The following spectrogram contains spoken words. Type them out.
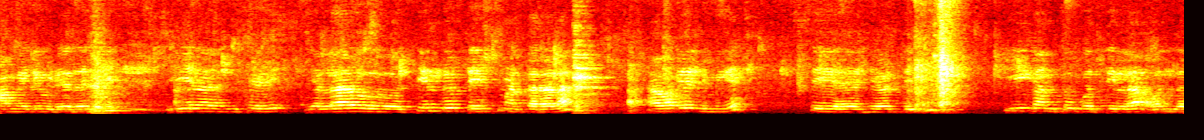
ಆಮೇಲೆ ವಿಡಿಯೋದಲ್ಲಿ ಏನು ಅಂತೇಳಿ ಎಲ್ಲರೂ ತಿಂದು ಟೇಸ್ಟ್ ಮಾಡ್ತಾರಲ್ಲ ಆವಾಗಲೇ ನಿಮಗೆ ಹೇಳ್ತೀನಿ. ಈಗಂತೂ ಗೊತ್ತಿಲ್ಲ, ಒಂದು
